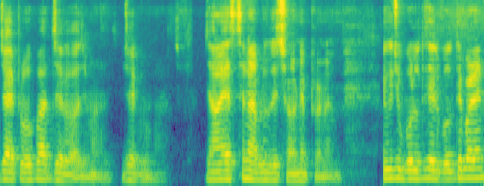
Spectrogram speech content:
জয় প্রভুপাত জয় বাবাজি মহারাজ, জয় গুরু মহারাজ। যারা এসছেন, আপনাদের চরণে প্রণাম। কিছু বলতে চাইলে বলতে পারেন?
